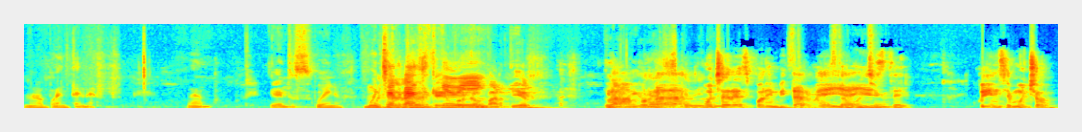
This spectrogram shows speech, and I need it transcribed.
no lo pueden tener. Bien, entonces. Bueno, muchas, gracias, Kevin, por compartir. No, por nada. Muchas gracias por invitarme y ahí este, cuídense mucho.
